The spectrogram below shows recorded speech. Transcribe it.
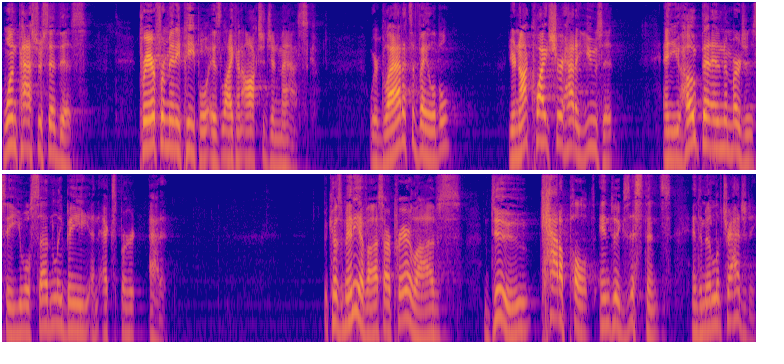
One pastor said this Prayer for many people is like an oxygen mask. We're glad it's available. You're not quite sure how to use it. And you hope that in an emergency, you will suddenly be an expert at it. Because many of us, our prayer lives do catapult into existence in the middle of tragedy,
